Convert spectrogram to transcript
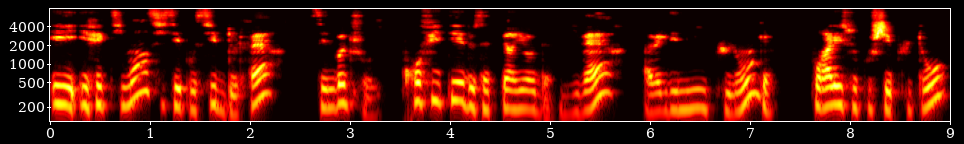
Et effectivement, si c'est possible de le faire, c'est une bonne chose. Profitez de cette période d'hiver, avec des nuits plus longues, pour aller se coucher plus tôt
